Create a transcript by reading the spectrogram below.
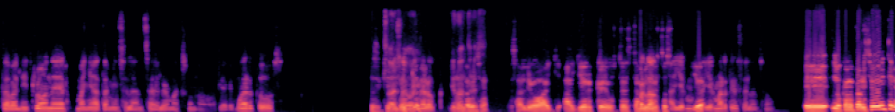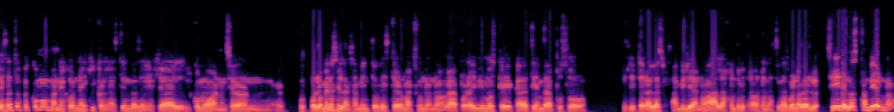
Estaba el Runner, mañana también se lanza el Air Max 1 Día de Muertos. Pues salió, primero, salió ayer que ustedes también estos ayer, ayer, martes se lanzó. Eh, lo que me pareció interesante fue cómo manejó Nike con las tiendas de energía, el, cómo anunciaron, eh, pues por lo menos el lanzamiento de este Air Max 1, ¿no? Ah, por ahí vimos que cada tienda puso pues, literal a su familia, ¿no? A la gente que trabaja en las tiendas. Bueno, de, sí, de los también, ¿no?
